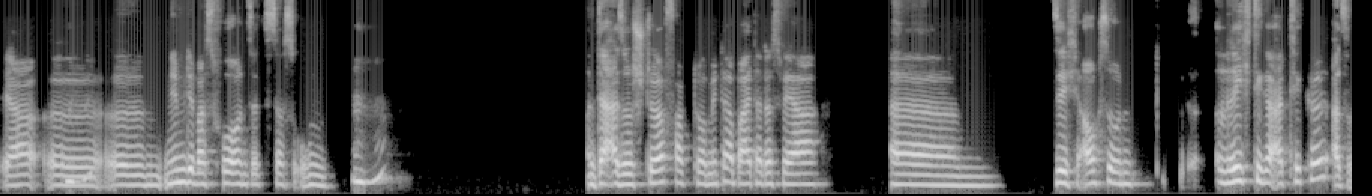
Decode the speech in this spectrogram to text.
Ja, äh, mhm. äh, nimm dir was vor und setz das um. Mhm. Und da, also Störfaktor Mitarbeiter, das wäre ähm, sich auch so ein richtiger Artikel, also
